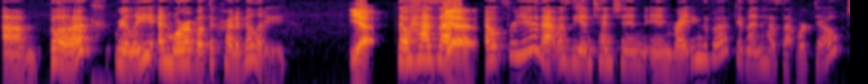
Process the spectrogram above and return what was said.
um, book really, and more about the credibility. Yeah. So has that yeah. out for you? That was the intention in writing the book, and then has that worked out?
